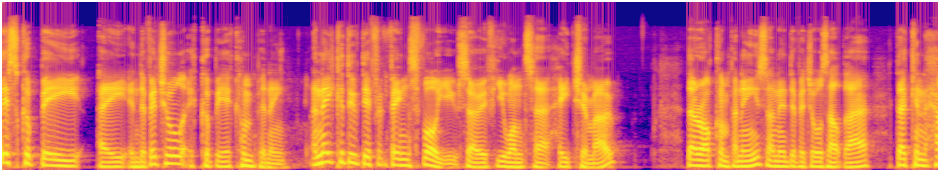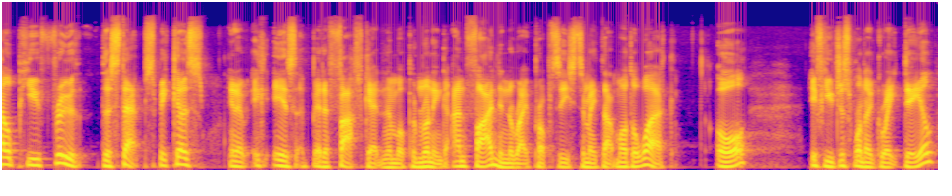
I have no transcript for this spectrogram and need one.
this could be a individual, it could be a company, and they could do different things for you. So if you want a HMO, there are companies and individuals out there that can help you through the steps because you know it is a bit of faff getting them up and running and finding the right properties to make that model work. Or if you just want a great deal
